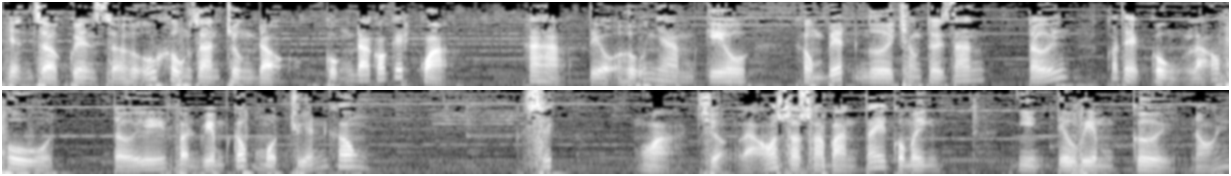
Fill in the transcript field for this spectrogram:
Hiện giờ quyền sở hữu không gian trùng đậu Cũng đã có kết quả. Ha ha, tiểu hữu nham kiêu, Không biết người trong thời gian tới Có thể cùng lão phu Tới phần viêm cốc một chuyến không? Xích hỏa trưởng lão xoa xoa bàn tay của mình. Nhìn tiêu viêm cười nói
